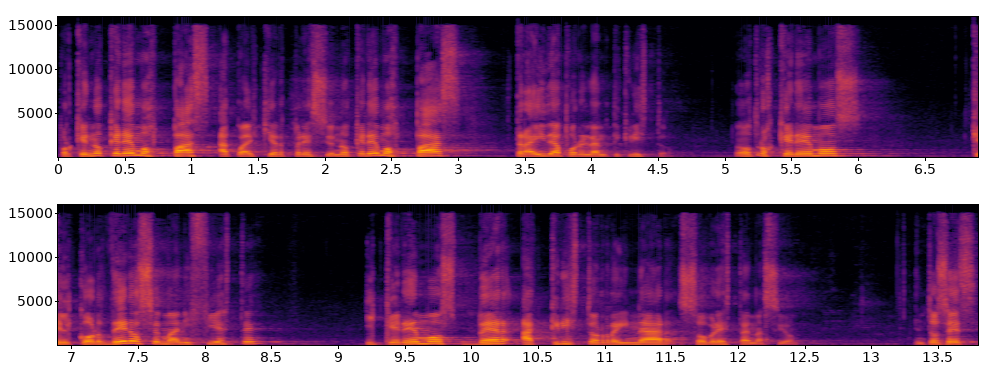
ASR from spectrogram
Porque no queremos paz a cualquier precio, no queremos paz traída por el anticristo. Nosotros queremos que el Cordero se manifieste y queremos ver a Cristo reinar sobre esta nación. Entonces,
